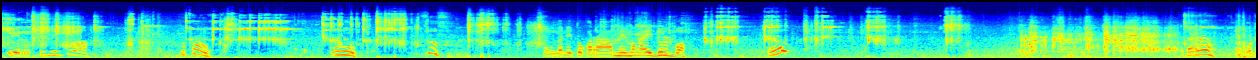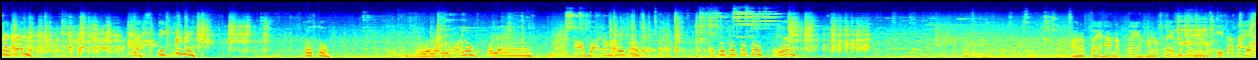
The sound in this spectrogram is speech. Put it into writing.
Terno nito, ah. Ito pa, oh. Oh, sus. Kung ganito karami mga idol ba? Oh, Tara, huwag ka dyan. Plastic yun eh. Ito, to. Wala yung ano, wala yung haba naman ito. Ito, to, to, to. Ayan. Hanap tayo, hanap tayo, hanap tayo. Baka may makita tayo.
